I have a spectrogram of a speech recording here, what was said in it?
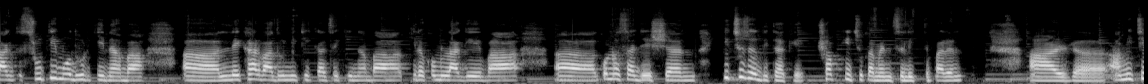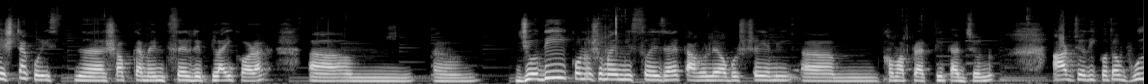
লাগছে? শ্রুতি মধুর কিনা বা লেখার বাঁধনি ঠিক আছে কিনা বা কীরকম লাগে বা কোনো সাজেশন কিছু যদি থাকে, সব কিছু কমেন্টসে লিখতে পারেন। আর আমি চেষ্টা করি সব কমেন্টসের রিপ্লাই করার। যদি কোনো সময় মিস হয়ে যায়, তাহলে অবশ্যই আমি ক্ষমা প্রার্থী তার জন্য। আর যদি কোথাও ভুল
